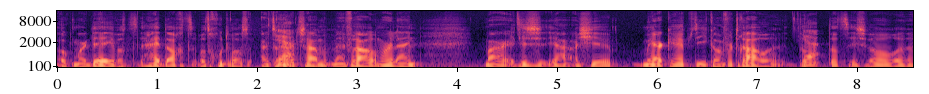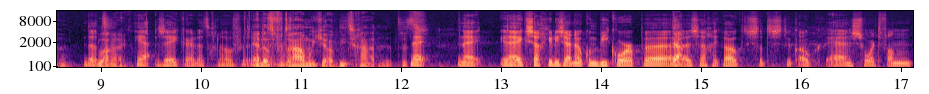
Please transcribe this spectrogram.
ook maar deed wat hij dacht wat goed was. Uiteraard samen met mijn vrouw Marjolein. Maar het is, ja, als je merken hebt die je kan vertrouwen, dat, Ja. dat is wel eh, Dat- belangrijk. ja, zeker. Dat geloof ik. En dat vertrouwen moet je ook niet schaden. Dat, Nee. Nee, nee, ik zag jullie zijn ook een B Corp, eh, zag ik ook. Dus dat is natuurlijk ook eh, een soort van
